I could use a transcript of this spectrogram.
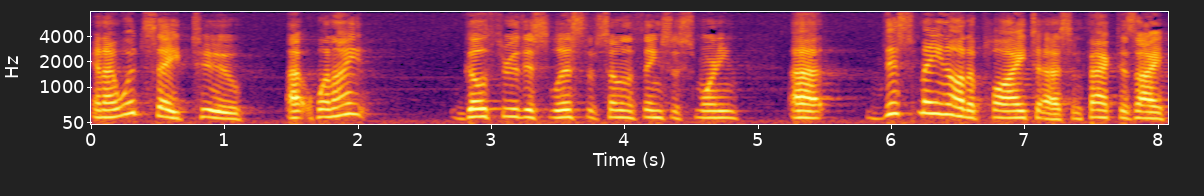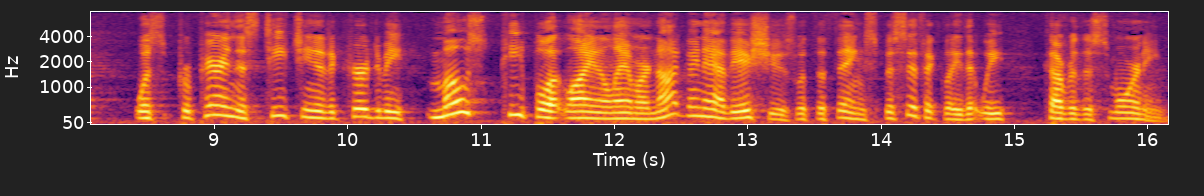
And I would say, too, uh, when I go through this list of some of the things this morning, uh, this may not apply to us. In fact, as I was preparing this teaching, it occurred to me most people at Lion and Lamb are not going to have issues with the things specifically that we cover this morning.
